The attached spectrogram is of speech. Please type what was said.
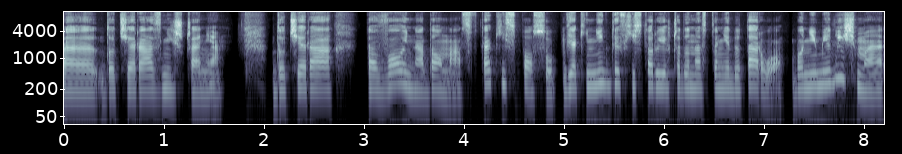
E, dociera zniszczenie. Dociera ta wojna do nas w taki sposób, w jaki nigdy w historii jeszcze do nas to nie dotarło, bo nie mieliśmy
